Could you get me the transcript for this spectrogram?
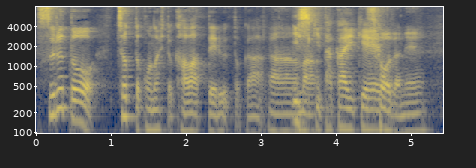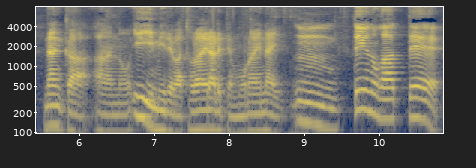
するとちょっとこの人変わってるとか意識高い系、そうだね。なんかあのいい意味では捉えられてもらえない。うん、っていうのがあって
